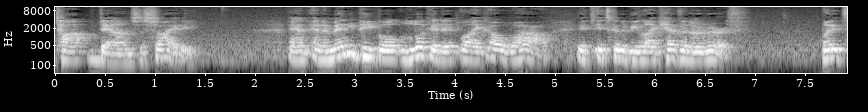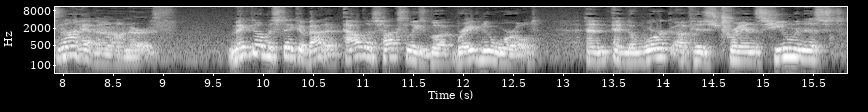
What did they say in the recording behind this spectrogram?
top down society. And, and many people look at it like, oh, wow, it, it's going to be like heaven on earth. But it's not heaven on earth. Make no mistake about it. Aldous Huxley's book, Brave New World, and, and the work of his transhumanist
